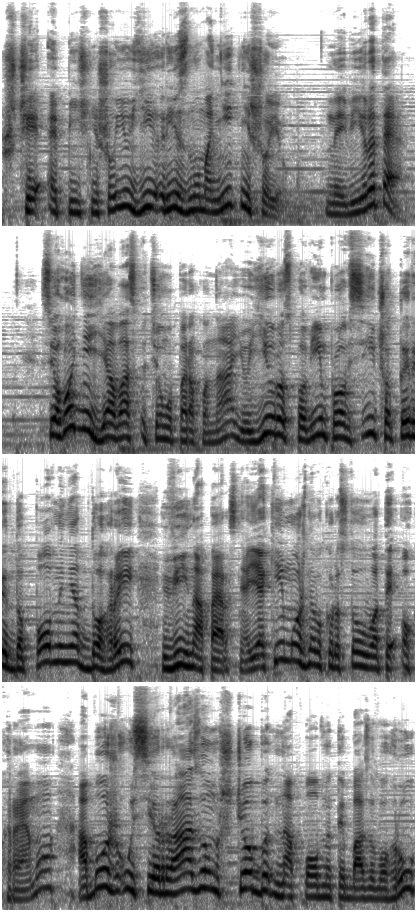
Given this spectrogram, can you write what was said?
ще епічнішою і різноманітнішою. Не вірите? Сьогодні я вас у цьому переконаю і розповім про всі чотири доповнення до гри Війна персня, які можна використовувати окремо або ж усі разом, щоб наповнити базову гру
